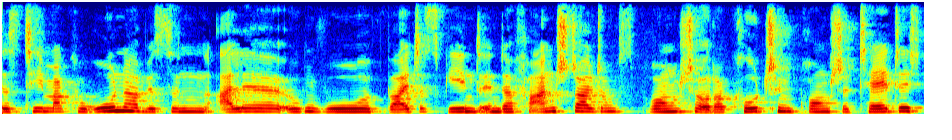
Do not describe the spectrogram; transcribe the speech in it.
das Thema Corona. Wir sind alle irgendwo weitestgehend in der Veranstaltungsbranche oder Coachingbranche tätig,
